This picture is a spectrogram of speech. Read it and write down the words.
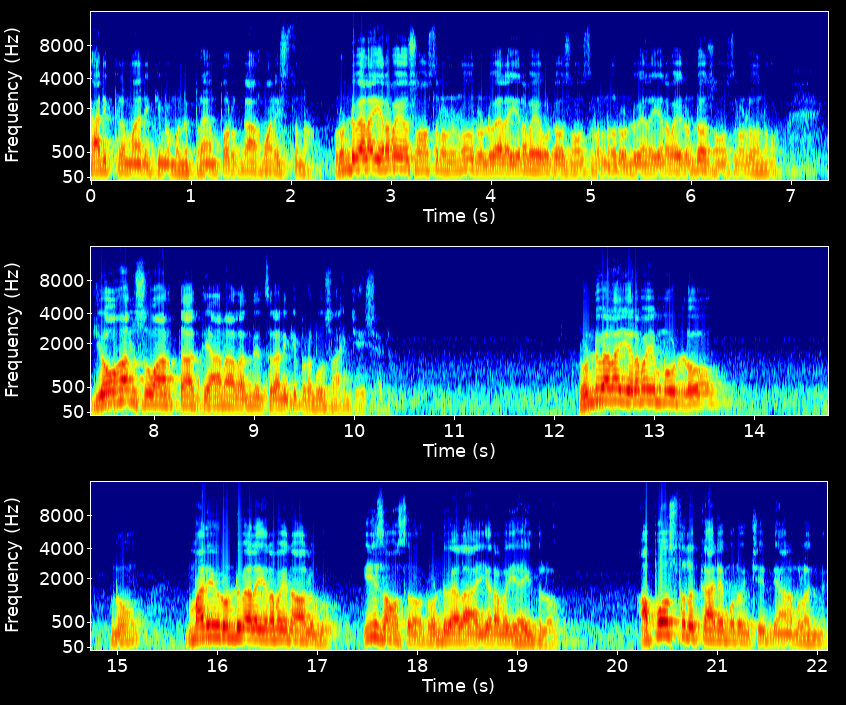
కార్యక్రమానికి మిమ్మల్ని ప్రేమపూర్వకంగా ఆహ్వానిస్తున్నాం. రెండు వేల ఇరవయో సంవత్సరంలోను రెండు వేల ఇరవై ఒకటో సంవత్సరంలోను రెండు వేల ఇరవై రెండో సంవత్సరంలోనూ యోహాన్ సువార్త ధ్యానాలు అందించడానికి ప్రభు సాయం చేశాడు. రెండు వేల ఇరవై మూడులోను మరియు రెండు వేల ఇరవై నాలుగు ఈ సంవత్సరం రెండు వేల ఇరవై ఐదులో అపోస్తుల కార్యము నుంచి ధ్యానములు అంది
